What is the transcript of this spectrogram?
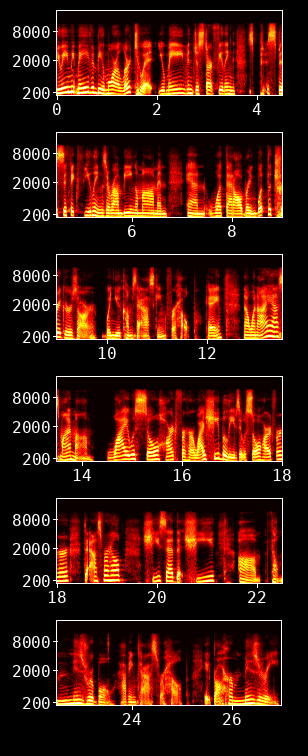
you may, may even be more alert to it. You may even just start feeling sp- specific feelings around being a mom and and what that all bring, what the triggers are when you comes to asking for help. Okay. Now, when I asked my mom why it was so hard for her, why she believes it was so hard for her to ask for help. She said that she um, felt miserable having to ask for help. It brought her misery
